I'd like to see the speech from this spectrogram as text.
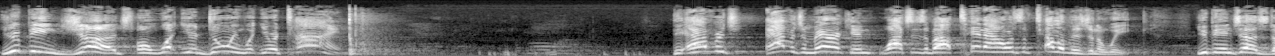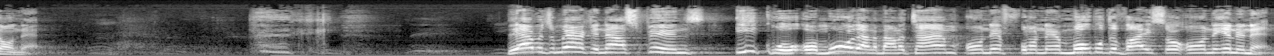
you're being judged on what you're doing with your time. The average, average American watches about 10 hours of television a week. You're being judged on that. The average American now spends equal or more that amount of time on their, on their mobile device or on the internet.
